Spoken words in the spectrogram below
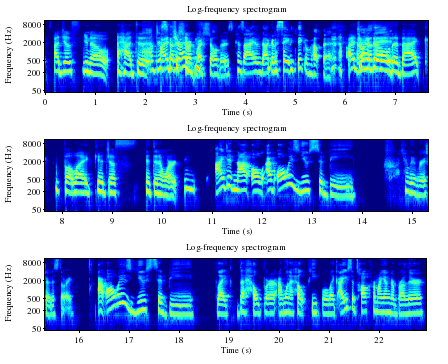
I just, you know, had to I'm just I going to shrug my shoulders because I am not going to say anything about that. I tried to that- hold it back, but like it just it didn't work. Mm, I did not. Oh, I've always used to be. I can't believe I'm going to share this story. I always used to be like the helper. I want to help people. Like I used to talk for my younger brother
